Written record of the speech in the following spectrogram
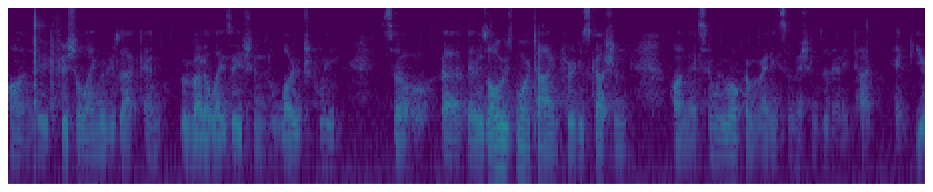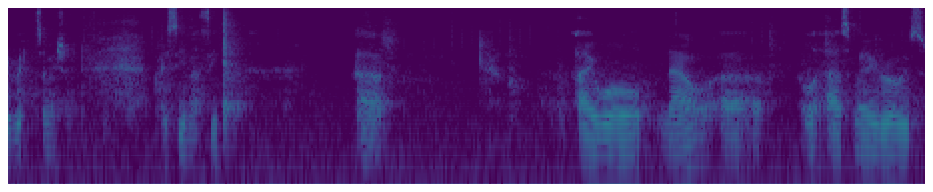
on the Official Languages Act and revitalization largely. So uh, there is always more time for discussion on this and we welcome any submissions at any time and your written submission. Merci, merci. Uh, I will now uh, ask Mary Rose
